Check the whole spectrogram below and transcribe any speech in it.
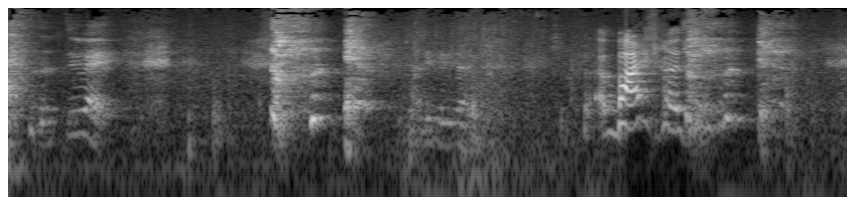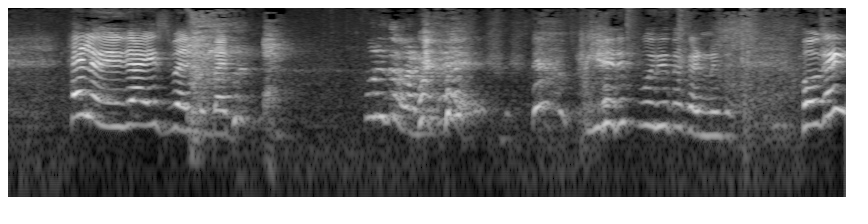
सच्ची में। अरे कर दिया। बाहर hello you guys welcome back पूरी तो कर दी। पूरी तो करने दे हो गई?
